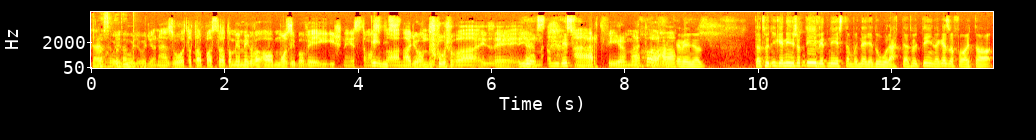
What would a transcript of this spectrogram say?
Tehát azt úgy, úgy, ugyanez volt a tapasztalatom, én még a moziba végig is néztem azt is. a nagyon durva izé, ilyen ártfilmet. Aha. Kemény az. Tehát, hogy igen, én is a tévét néztem, vagy negyed órát, tehát, hogy tényleg ez a fajta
